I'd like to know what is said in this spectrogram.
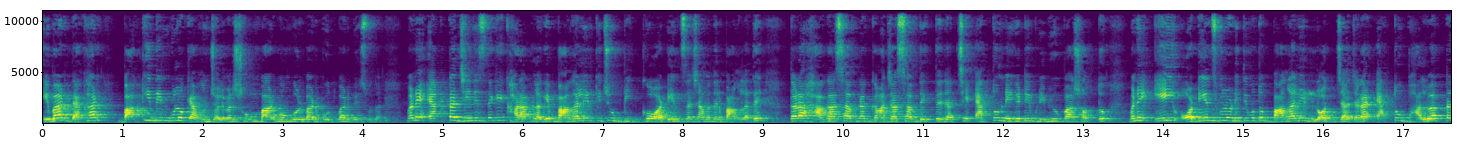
এবার দেখার বাকি দিনগুলো কেমন চলে? মানে সোমবার, মঙ্গলবার, বুধবার, বৃহস্পতিবার। মানে একটা জিনিস দেখে খারাপ লাগে, বাঙালির কিছু বিজ্ঞ অডিয়েন্স আছে আমাদের বাংলাতে, তারা হাগা সাপ না গাঁজা সাপ দেখতে যাচ্ছে, এত নেগেটিভ রিভিউ পাওয়া সত্ত্বেও মানে এই অডিয়েন্সগুলো রীতিমতো বাঙালির লজ্জা, যারা এত ভালো একটা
